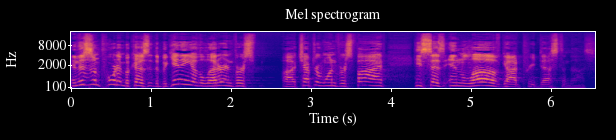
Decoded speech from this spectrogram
And this is important because at the beginning of the letter, in verse uh, chapter 1, verse 5, he says, In love, God predestined us.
